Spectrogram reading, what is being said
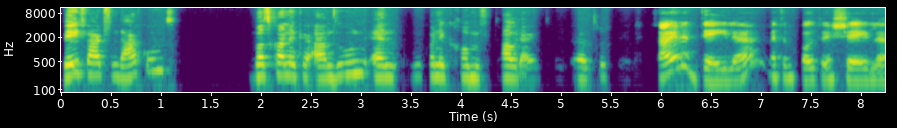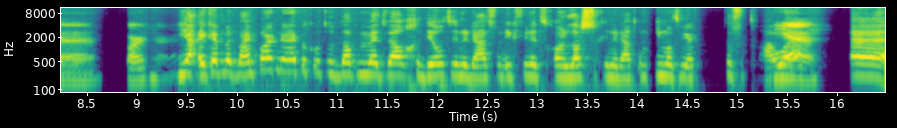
weet waar het vandaan komt. Wat kan ik eraan doen? En hoe kan ik gewoon mijn vertrouwen daarin uh, terug Zou je het delen met een potentiële partner? Ja, ik heb met mijn partner heb ik het op dat moment wel gedeeld inderdaad. Van ik vind het gewoon lastig inderdaad om iemand weer te vertrouwen. Eh,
